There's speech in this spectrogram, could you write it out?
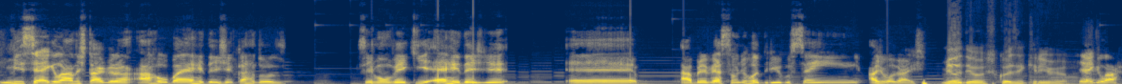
me segue lá no Instagram, arroba RDG Cardoso. Vocês vão ver que RDG é a abreviação de Rodrigo sem as vogais. Meu Deus, coisa incrível. Segue lá.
